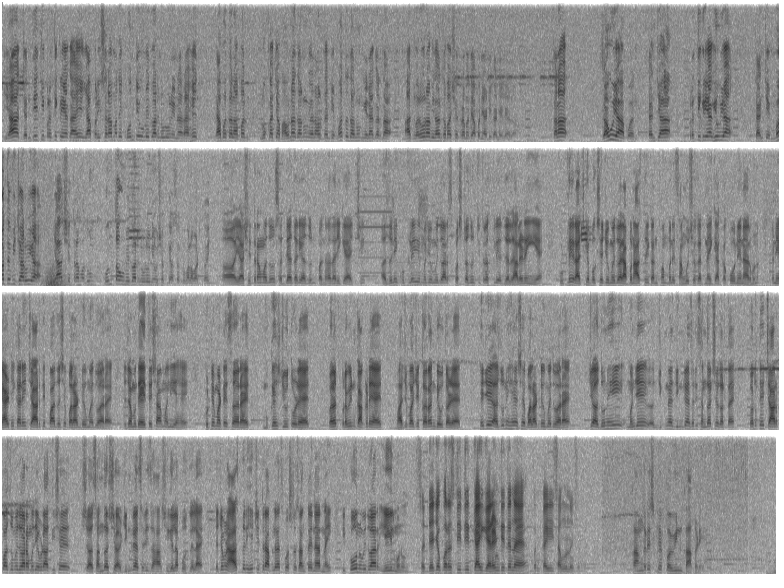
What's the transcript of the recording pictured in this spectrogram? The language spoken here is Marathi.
या जनतेची प्रतिक्रिया काय आहे? या परिसरामध्ये कोणते उमेदवार निवडून येणार आहेत? याबद्दल आपण लोकांच्या भावना जाणून घेण्यावर त्यांचे मत जाणून घेण्याकरता आज वरोरा विधानसभा क्षेत्रामध्ये आपण या ठिकाणी आलेलो आहोत. चला जाऊया आपण. त्यांच्या प्रतिक्रिया घेऊया त्यांचे मत विचारूया. या क्षेत्रामधून कोणता उमेदवार निवडून येऊ शकते असं तुम्हाला वाटतंय? या क्षेत्रामधून सध्या तरी अजून पंधरा तारीख आहे आजची. अजूनही कुठलेही म्हणजे उमेदवार स्पष्ट अजून चित्र झालं नाही आहे. कुठलेही राजकीय पक्षाचे उमेदवार आपण आज तरी कन्फर्मपणे सांगू शकत नाही की अक्का कोण येणार म्हणून. पण या ठिकाणी चार ते पाच असे बलाढ्य उमेदवार आहे. त्याच्यामध्ये ऐतेशाम अली आहे कुटेमाटे सर आहेत मुकेश जीवतोडे आहेत परत प्रवीण काकडे आहेत भाजपाचे करण देवतळे आहेत. हे जे अजूनही हे असे बलाढ्य उमेदवार आहे जे अजूनही म्हणजे जिंकण्या जिंकण्यासाठी संघर्ष करत आहे परंतु हे चार पाच उमेदवारामध्ये एवढा अतिशय श- संघर्ष जिंकण्यासाठीचा हा शिगेला पोहोचलेला आहे. त्याच्यामुळे आज तरी हे चित्र आपल्याला स्पष्ट सांगता येणार नाही की कोण उमेदवार येईल म्हणून. सध्याच्या परिस्थितीत काही गॅरंटी तर नाही आहे, पण काही सांगू नाही शकत. काँग्रेस के प्रवीण काकडे.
